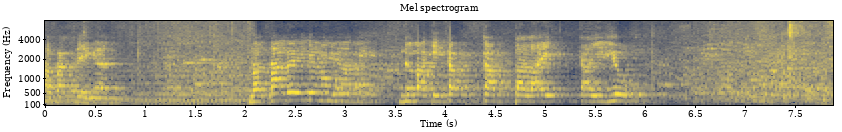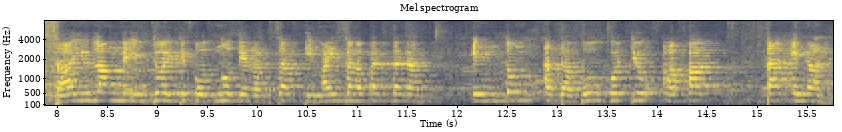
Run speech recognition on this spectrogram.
pagtengan. Natagay niya mabuti na makikapkapalay kayo. Sayo lang ma-enjoy ti potno ti raksak ti may nga pagtagan inton at abukod yung apat taingan.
